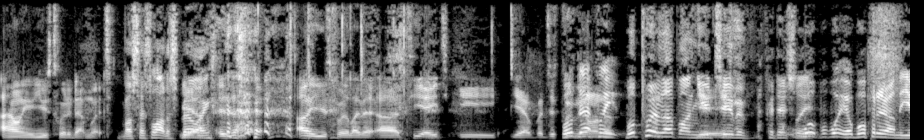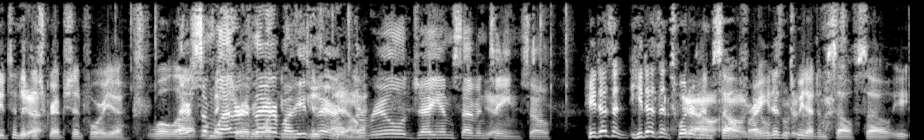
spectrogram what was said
I don't even use Twitter that much. Must that's a lot of spelling. Yeah, I don't use Twitter like that. Uh, T H E, yeah, but just put We'll me on definitely- the- We'll put it up on Yeah. YouTube if potentially. We'll, we'll, we'll put it on the YouTube in the Yeah. description for you. We'll. Uh, There's some we'll make sure letters there, but he's there. Yeah. the real JM17. So He doesn't. He doesn't Twitter Yeah, I don't- I himself, right? He doesn't Twitter tweet that at himself. So he,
